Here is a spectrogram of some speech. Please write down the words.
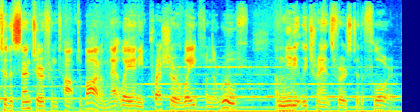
to the center from top to bottom. That way any pressure or weight from the roof immediately transfers to the floor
